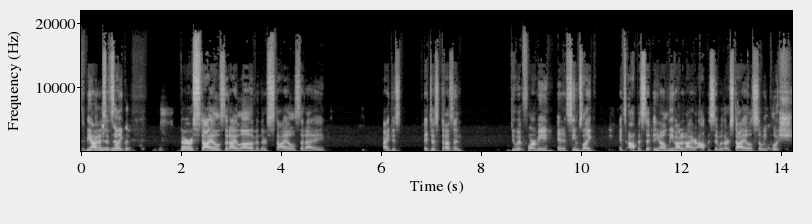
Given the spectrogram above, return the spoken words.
to be honest, it's like there are styles that I love and there's styles that I I just it just doesn't do it for me. And it seems like it's opposite, you know, Levon and I are opposite with our styles, so we push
